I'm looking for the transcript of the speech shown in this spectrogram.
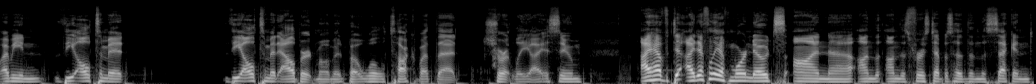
I mean, the ultimate, the ultimate Albert moment. But we'll talk about that shortly, I assume. I have, de- I definitely have more notes on uh, on the, on this first episode than the second.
